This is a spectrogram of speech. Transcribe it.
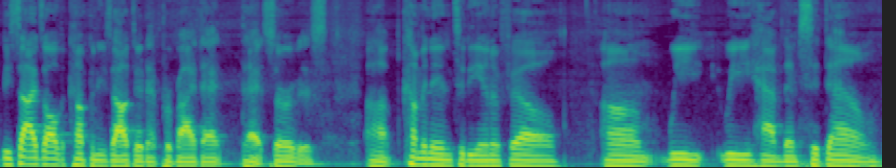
besides all the companies out there that provide that that service, uh, coming into the NFL, um, we we have them sit down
